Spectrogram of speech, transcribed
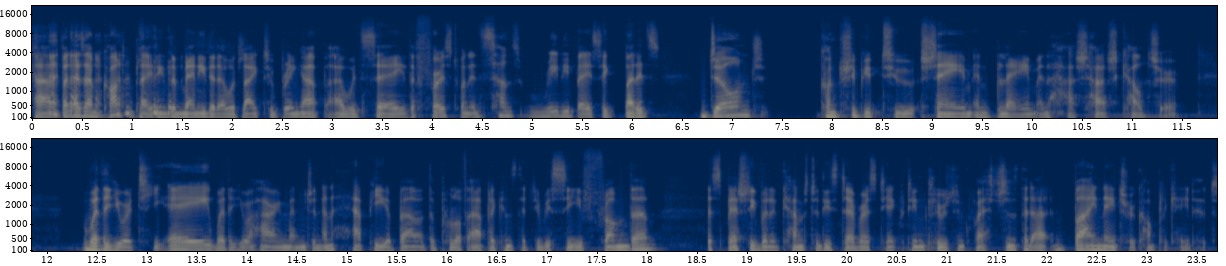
Uh, but as I'm contemplating the many that I would like to bring up, I would say the first one, it sounds really basic, but it's don't contribute to shame and blame and hush hush culture. Whether you're a TA, whether you're a hiring manager, unhappy about the pool of applicants that you receive from them, especially when it comes to these diversity, equity, inclusion questions that are by nature complicated.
